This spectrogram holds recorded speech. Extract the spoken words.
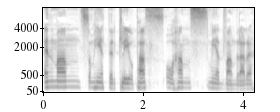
En man som heter Kleopas och hans medvandrare.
